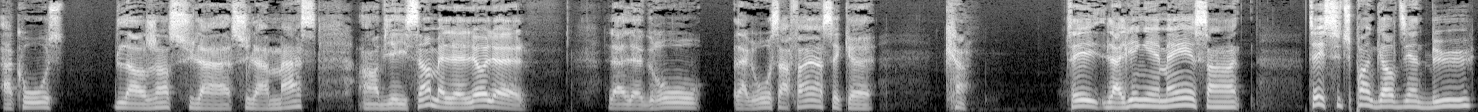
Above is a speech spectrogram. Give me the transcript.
à cause de l'argent sur la, sur la masse en vieillissant, mais le- là, le, la, le gros, la grosse affaire, c'est que quand? Tu sais, la ligne est mince en... Tu sais, si tu prends le gardien de but,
